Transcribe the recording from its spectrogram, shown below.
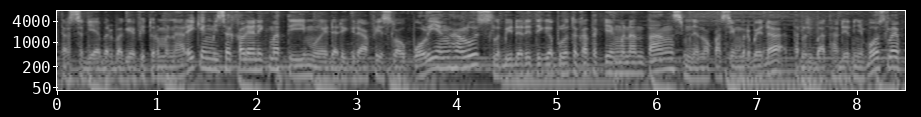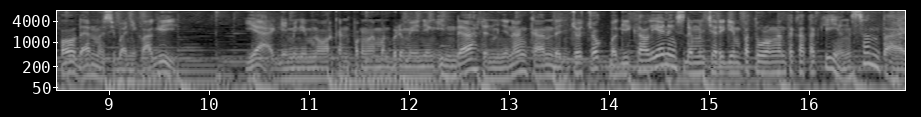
Tersedia berbagai fitur menarik yang bisa kalian nikmati, mulai dari grafis low poly yang halus, lebih dari 30 teka-teki yang menantang, 9 lokasi yang berbeda, terlibat hadirnya boss level, dan masih banyak lagi. Ya, game ini menawarkan pengalaman bermain yang indah dan menyenangkan dan cocok bagi kalian yang sedang mencari game petualangan teka-teki yang santai.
